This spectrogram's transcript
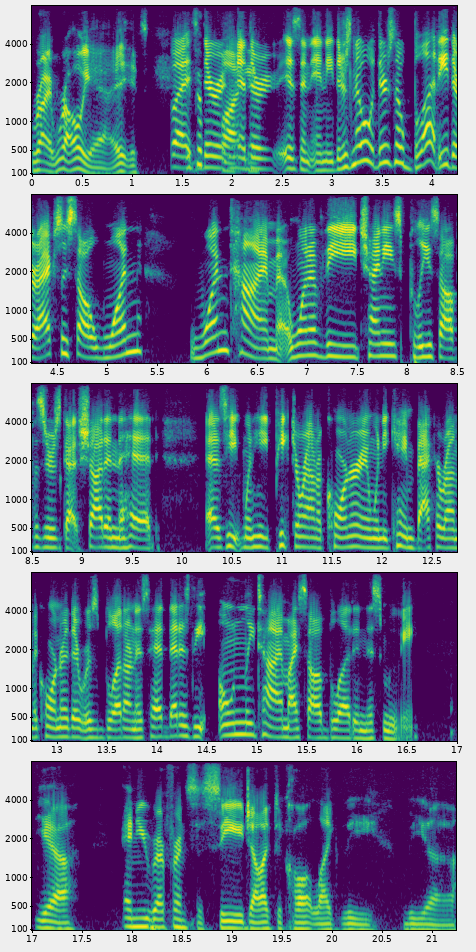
right. We're, oh yeah, it, it's but It's there no, there isn't any. There's no there's no blood either. I actually saw one one time one of the Chinese police officers got shot in the head as he when he peeked around a corner and when he came back around the corner there was blood on his head. That is the only time I saw blood in this movie. Yeah, and you reference the siege. I like to call it like the the uh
